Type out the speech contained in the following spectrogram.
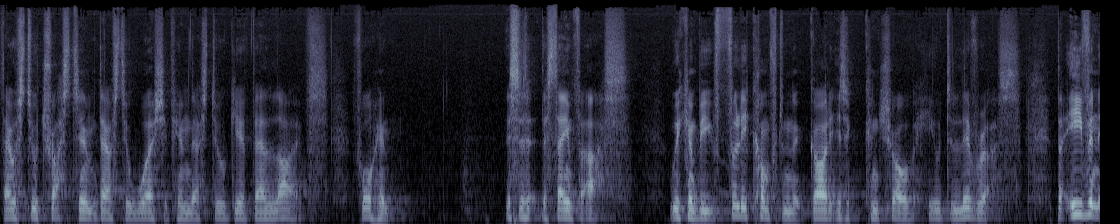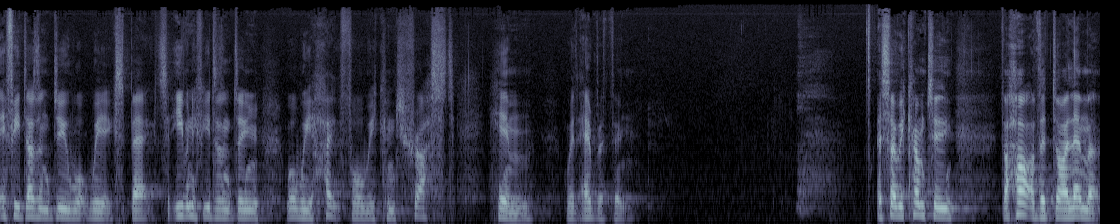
they will still trust Him, they'll still worship Him, they'll still give their lives for Him. This is the same for us. We can be fully confident that God is in control, that He will deliver us. But even if He doesn't do what we expect, even if He doesn't do what we hope for, we can trust Him with everything. And so we come to the heart of the dilemma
